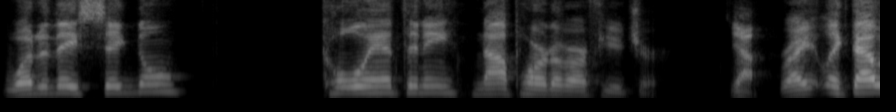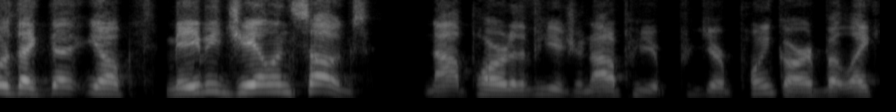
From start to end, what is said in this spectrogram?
what do they signal? Cole Anthony not part of our future. Yeah, right. Like that was like the you know maybe Jalen Suggs not part of the future, not a pure, pure point guard, but like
